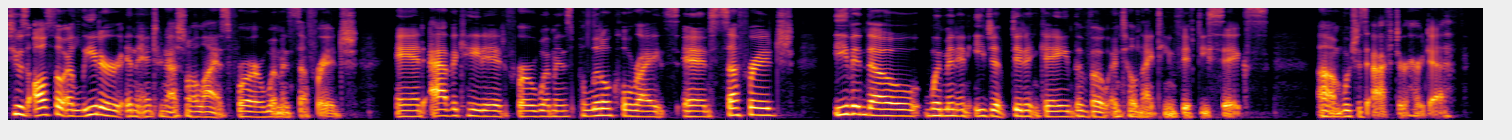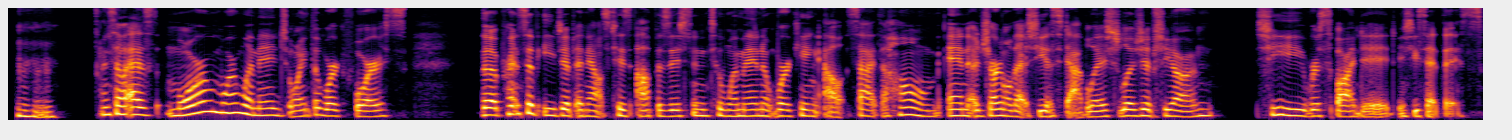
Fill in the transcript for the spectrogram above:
She was also a leader in the International Alliance for Women's Suffrage and advocated for women's political rights and suffrage, even though women in Egypt didn't gain the vote until 1956, um, which is after her death. Hmm And so, as more and more women joined the workforce, the Prince of Egypt announced his opposition to women working outside the home. In a journal that she established, L'Egyptienne, she responded and she said this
